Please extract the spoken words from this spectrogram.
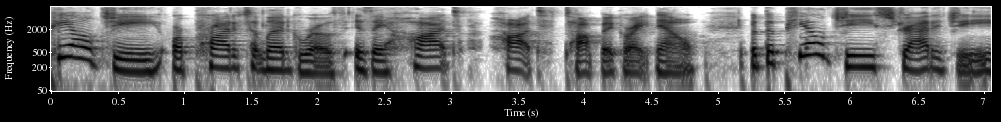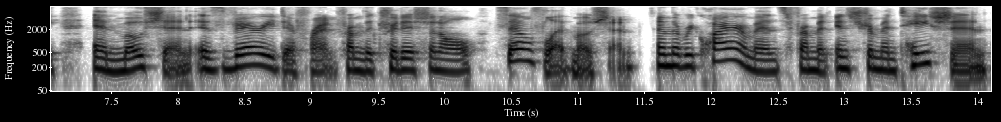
PLG or product led growth is a hot, hot topic right now. But the PLG strategy and motion is very different from the traditional sales led motion. And the requirements from an instrumentation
